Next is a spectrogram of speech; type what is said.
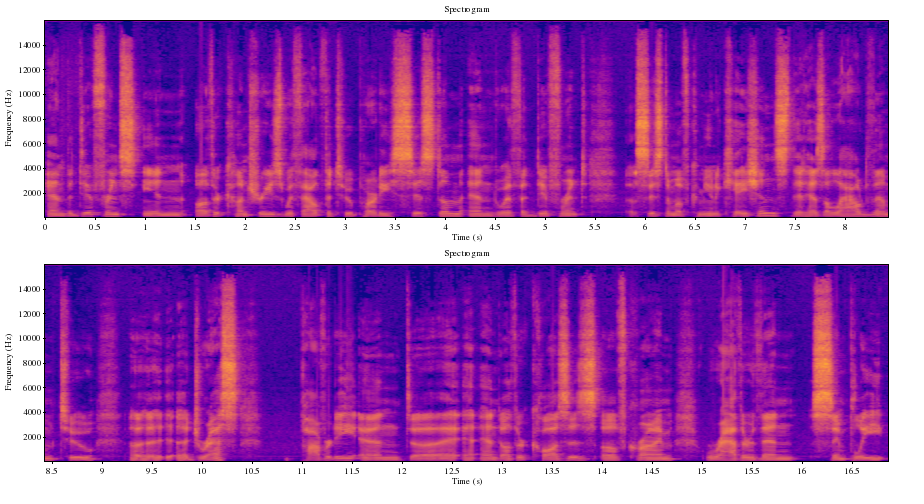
And the difference in other countries without the two party system and with a different uh, system of communications that has allowed them to uh, address poverty and uh, and other causes of crime rather than simply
